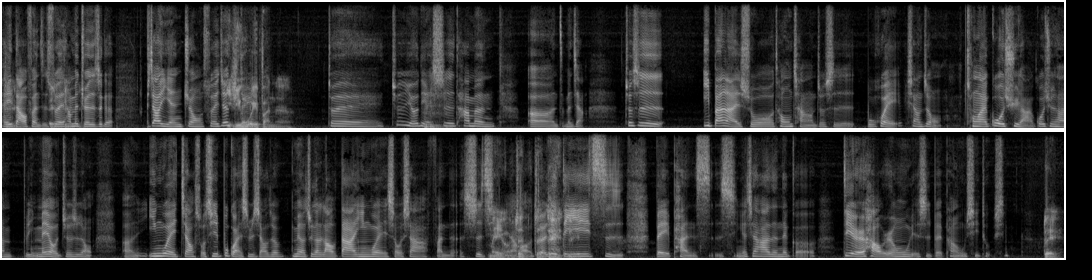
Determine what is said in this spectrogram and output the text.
黑道分子，所以他们觉得这个比较严重，所以就已经违反了。对，就是有点是他们、嗯、呃怎么讲，就是一般来说，通常就是不会像这种。从来过去啊，过去他们没有就是这种，呃，因为教唆，其实不管是不是教唆，没有这个老大因为手下犯的事情，然后对，就第一次被判死刑，而且他的那个第二号人物也是被判无期徒刑。对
